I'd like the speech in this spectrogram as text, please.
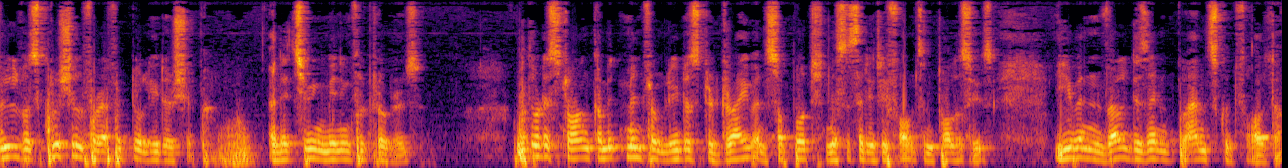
will was crucial for effective leadership and achieving meaningful progress Without a strong commitment from leaders to drive and support necessary reforms and policies, even well designed plans could falter.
